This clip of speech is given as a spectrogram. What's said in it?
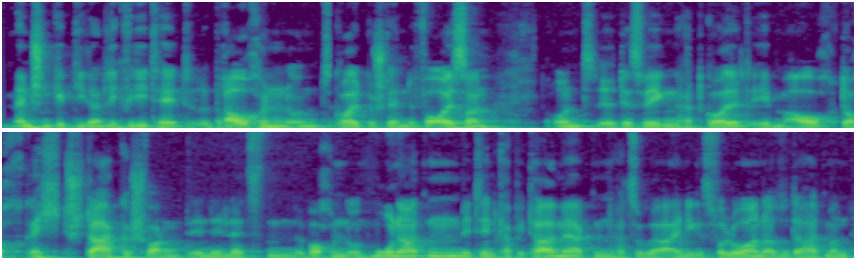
Menschen gibt, die dann Liquidität brauchen und Goldbestände veräußern. Und äh, deswegen hat Gold eben auch doch recht stark geschwankt in den letzten Wochen und Monaten mit den Kapitalmärkten, hat sogar einiges verloren. Also da hat man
